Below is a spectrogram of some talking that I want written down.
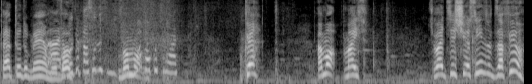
Tá tudo bem, amor. Cara, Vamos... você passou desse limite. vamos- Não vou continuar aqui. O quê? Amor, mas você vai desistir assim do desafio?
